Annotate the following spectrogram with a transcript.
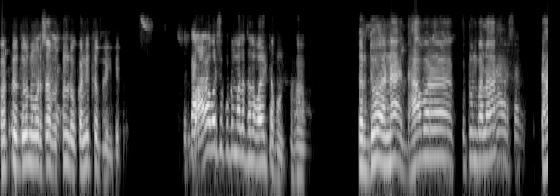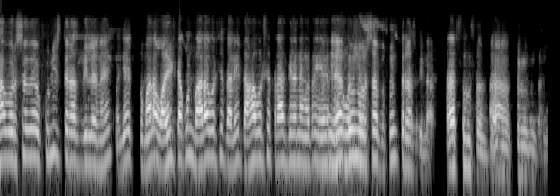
फक्त दोन वर्षापासून लोकांनी तकलीफ दिली. बारा वर्ष कुटुंबाला झालं वाळीत टाकून. हा. तर दो नाही दहा वर कुटुंबाला दहा वर्ष कुणीच त्रास दिला नाही. म्हणजे तुम्हाला वाळीत टाकून बारा वर्ष झाले दहा वर्ष त्रास दिला नाही मात्र या दोन दोन वर्ष वर्षापासून त्रास दिला. त्रास सुरू झाला. सुरू झाला.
